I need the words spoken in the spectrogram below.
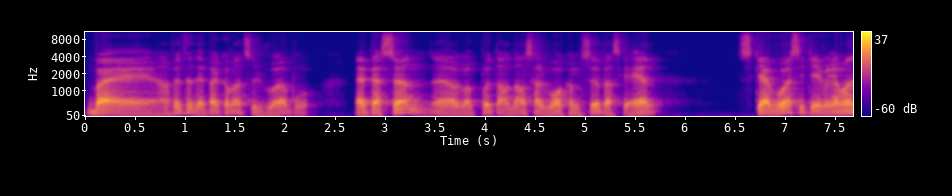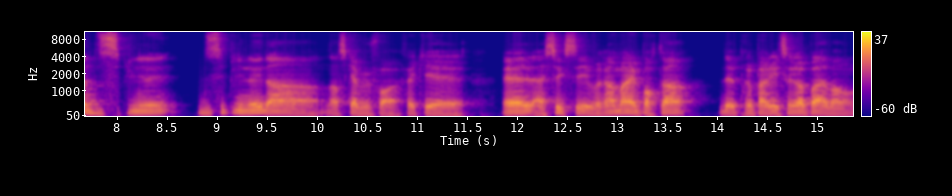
Ben, en fait, ça dépend comment tu le vois. Pour... La personne n'aura pas tendance à le voir comme ça parce qu'elle, ce qu'elle voit, c'est qu'elle est vraiment disciplinée, disciplinée dans, dans ce qu'elle veut faire. Fait que elle, elle sait que c'est vraiment important de préparer ses repas à.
